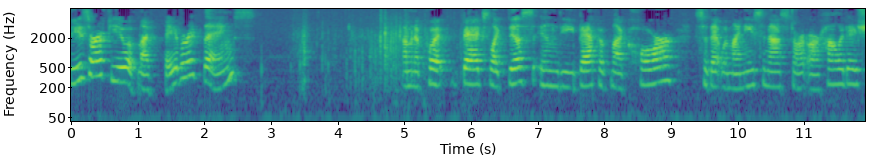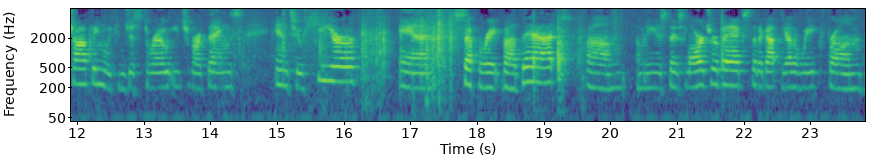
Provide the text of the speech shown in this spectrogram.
These are a few of my favorite things. I'm going to put bags like this in the back of my car so that when my niece and I start our holiday shopping, we can just throw each of our things into here and separate by that. Um, I'm going to use those larger bags that I got the other week from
